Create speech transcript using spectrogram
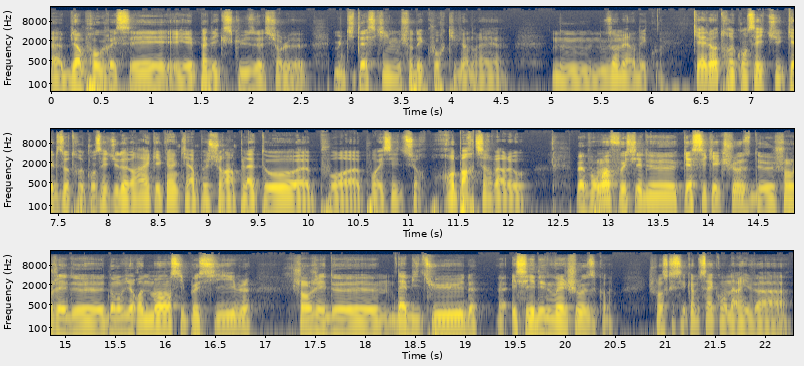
euh, bien progresser et pas d'excuses sur le multitasking ou sur des cours qui viendraient nous, nous emmerder. Quoi. Quel autre conseil tu, quels autres conseils tu donnerais à quelqu'un qui est un peu sur un plateau pour, pour essayer de repartir vers le haut? Bah, pour moi, il faut essayer de casser quelque chose, de changer de- d'environnement si possible, changer de- d'habitude, essayer des nouvelles choses. Quoi. Je pense que c'est comme ça qu'on arrive à,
